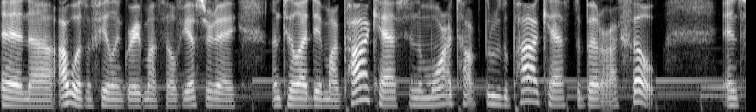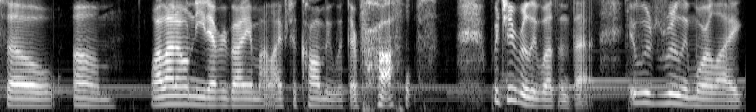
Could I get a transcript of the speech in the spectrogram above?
And uh, I wasn't feeling great myself yesterday until I did my podcast. And the more I talked through the podcast, the better I felt. And so, um, while I don't need everybody in my life to call me with their problems, which it really wasn't that, it was really more like,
